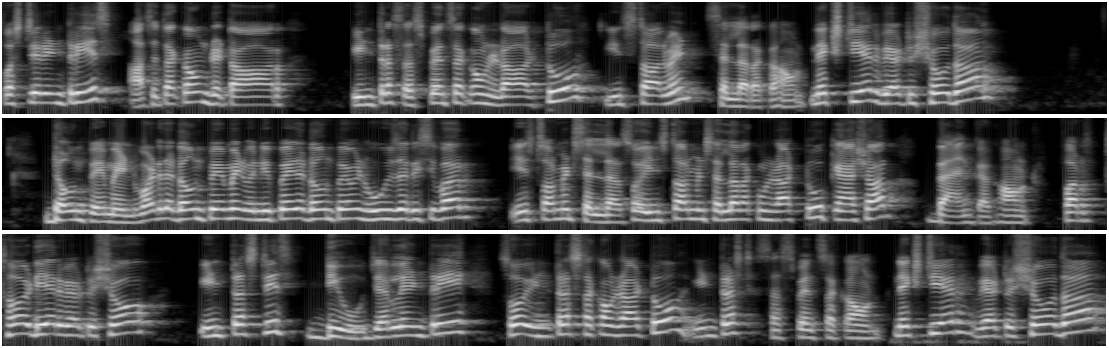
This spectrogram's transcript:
First year entry is asset account debtor interest suspense account are to installment seller account. Next year we have to show the down payment. What is the down payment? When you pay the down payment, who is the receiver? Installment seller. So installment seller account are to cash or bank account. For third year we have to show interest is due. Journal entry. So interest account are to interest suspense account. Next year we have to show the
